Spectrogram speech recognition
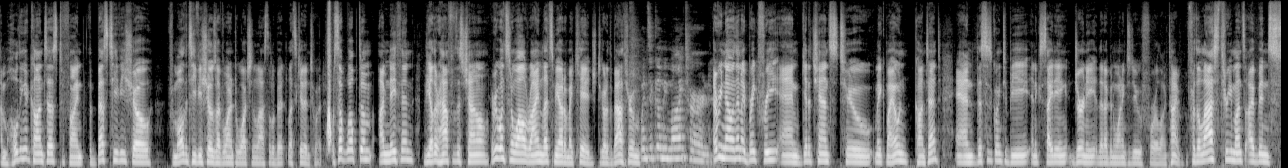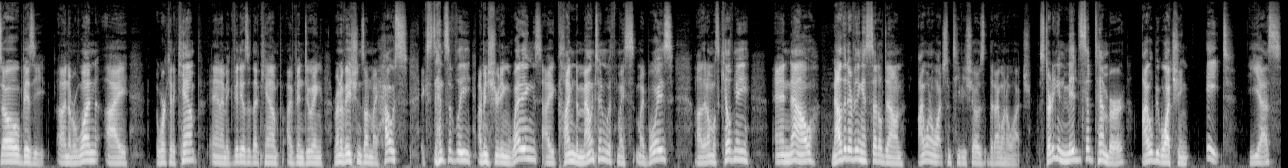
I'm holding a contest to find the best TV show from all the TV shows I've wanted to watch in the last little bit. Let's get into it. What's up, Welpdom? I'm Nathan, the other half of this channel. Every once in a while, Ryan lets me out of my cage to go to the bathroom. When's it gonna be my turn? Every now and then I break free and get a chance to make my own content, and this is going to be an exciting journey that I've been wanting to do for a long time. For the last three months, I've been so busy. Uh, number one, I work at a camp and I make videos at that camp. I've been doing renovations on my house extensively. I've been shooting weddings. I climbed a mountain with my my boys uh, that almost killed me. And now, now that everything has settled down, I want to watch some TV shows that I want to watch. Starting in mid-September, I will be watching eight, yes,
